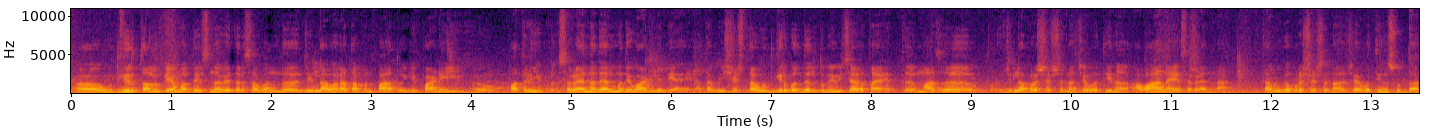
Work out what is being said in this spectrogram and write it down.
उदगीर तालुक्यामध्येच नव्हे तर संबंध जिल्हाभरात आपण पाहतो की पाणी पातळी सगळ्या नद्यांमध्ये वाढलेली आहे. आता विशेषतः उदगीरबद्दल तुम्ही विचारताय तर माझं जिल्हा प्रशासनाच्या वतीनं आवाहन आहे सगळ्यांना तालुका प्रशासनाच्या वतीनं सुद्धा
